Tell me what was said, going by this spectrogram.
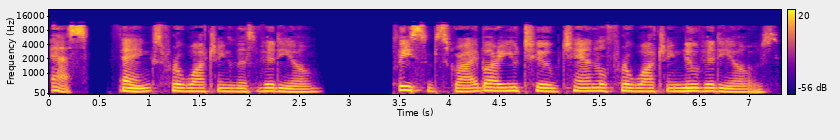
S. Thanks for watching this video. Please subscribe our YouTube channel for watching new videos.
